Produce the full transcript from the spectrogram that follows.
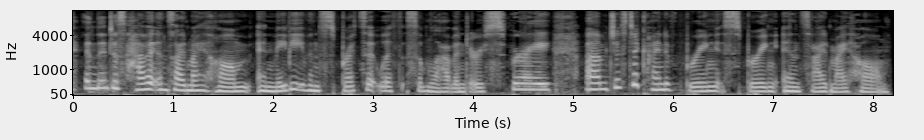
and then just have it inside my home and maybe even spritz it with some lavender spray um, just to kind of bring spring inside my home.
